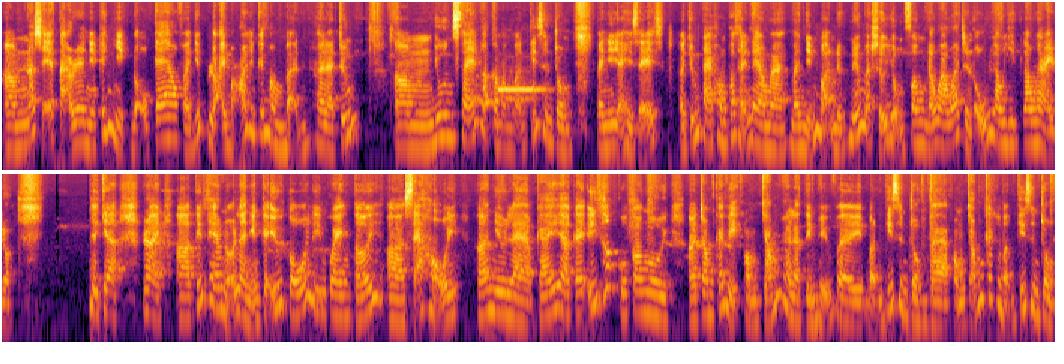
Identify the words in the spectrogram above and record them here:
à, nó sẽ tạo ra những cái nhiệt độ cao và giúp loại bỏ những cái mầm bệnh hay là trứng um, giun sáng hoặc là mầm bệnh ký sinh trùng. Và như vậy thì sẽ uh, chúng ta không có thể nào mà mà nhiễm bệnh được nếu mà sử dụng phân đã qua quá trình ủ lâu lâu ngày rồi. Được chưa? Rồi à, tiếp theo nữa là những cái yếu tố liên quan tới à, xã hội Ờ, như là cái ờ, cái ý thức của con người ờ, trong cái việc phòng chống hay là tìm hiểu về bệnh ký sinh trùng và phòng chống các cái bệnh ký sinh trùng.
